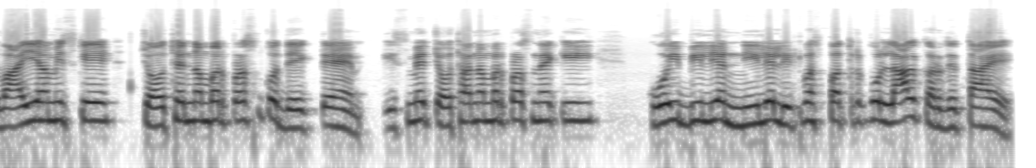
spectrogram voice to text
तो आइए हम इसके चौथे नंबर प्रश्न को देखते हैं। इसमें चौथा नंबर प्रश्न है कि कोई बिलियन नीले लिटमस पत्र को लाल कर देता है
